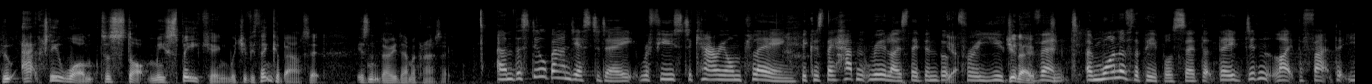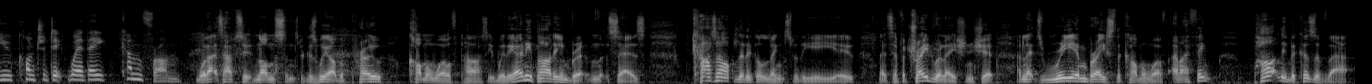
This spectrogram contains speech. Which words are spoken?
who actually want to stop me speaking, which, if you think about it, isn't very democratic. Um, the Steel Band yesterday refused to carry on playing because they hadn't realised they'd been booked Yeah. for a UKIP you know, event. And one of the people said that they didn't like the fact that you contradict where they come from. Well, that's absolute nonsense because we are the pro Commonwealth Party. We're the only party in Britain that says cut our political links with the EU, let's have a trade relationship, and let's re embrace the Commonwealth. And I think partly because of that,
